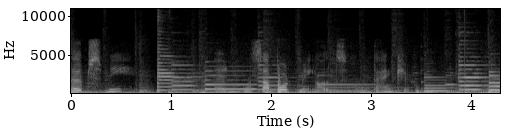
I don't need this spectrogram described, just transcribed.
helps me and support me also. Thank you.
